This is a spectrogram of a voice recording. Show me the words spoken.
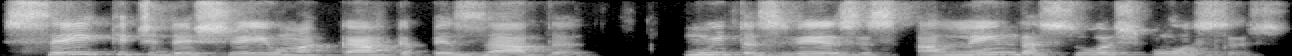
Sei que te deixei uma carga pesada, muitas vezes além das suas forças,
